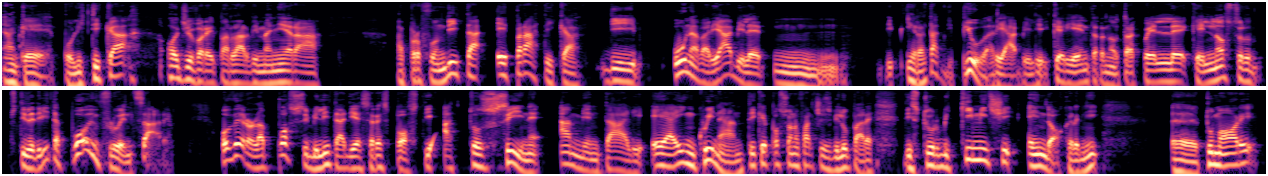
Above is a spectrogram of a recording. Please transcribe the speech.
anche politica, oggi vorrei parlarvi in maniera approfondita e pratica di una variabile mh, mm, in realtà di più variabili che rientrano tra quelle che il nostro stile di vita può influenzare, ovvero la possibilità di essere esposti a tossine ambientali e a inquinanti che possono farci sviluppare disturbi chimici e endocrini, eh, tumori,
